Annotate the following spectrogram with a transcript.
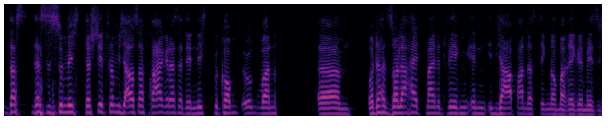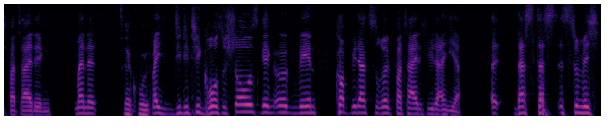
das, das ist für mich, das steht für mich außer Frage, dass er den nicht bekommt irgendwann. Ähm, und dann soll er halt meinetwegen in, in Japan das Ding nochmal regelmäßig verteidigen. Meine, Sehr cool. bei DDT große Shows gegen irgendwen, kommt wieder zurück, verteidigt wieder hier. Äh, Das, das ist für mich,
